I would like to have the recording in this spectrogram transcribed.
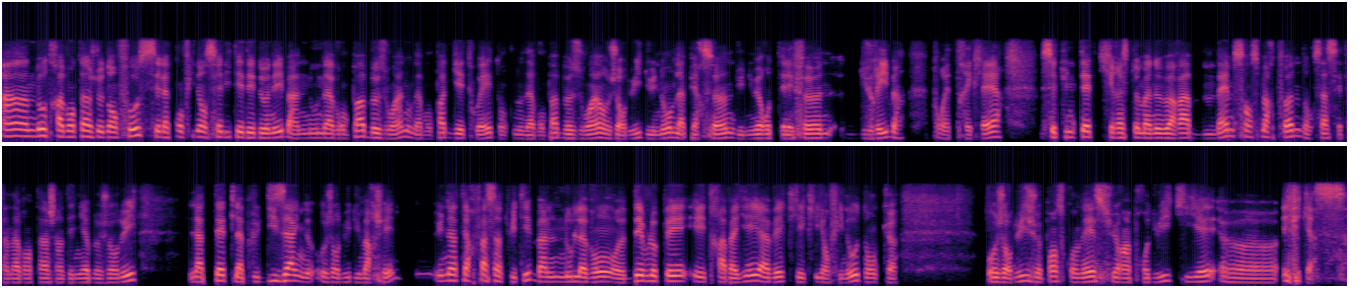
un autre avantage de Danfoss, c'est la confidentialité des données. Ben, nous n'avons pas besoin, nous n'avons pas de gateway, donc nous n'avons pas besoin aujourd'hui du nom de la personne, du numéro de téléphone, du RIB, pour être très clair. C'est une tête qui reste manœuvrable même sans smartphone, donc ça c'est un avantage indéniable aujourd'hui. La tête la plus design aujourd'hui du marché. Une interface intuitive, ben, nous l'avons euh, développée et travaillée avec les clients finaux. Donc euh, aujourd'hui, je pense qu'on est sur un produit qui est euh, efficace.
